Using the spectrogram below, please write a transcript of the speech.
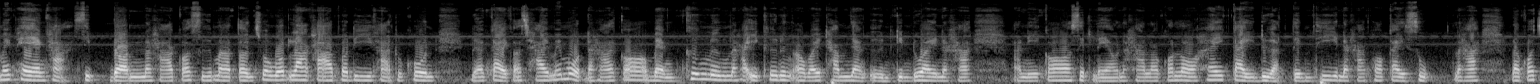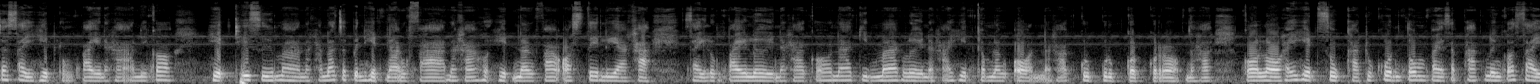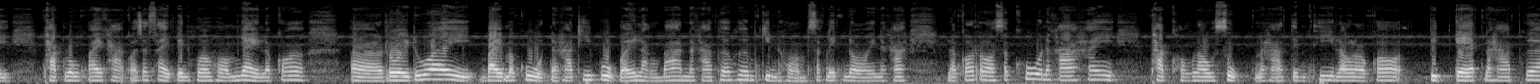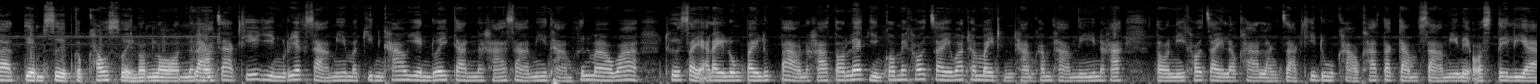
ไม่แพงค่ะ 10 ดอลนะคะ ก็ซื้อมาตอนช่วงลดราคาพอดีค่ะ ทุกคน เนื้อไก่ก็ใช้ไม่หมดนะคะ ก็แบ่งครึ่งหนึงนะคะ อีกครึ่งหนึงเอาไว้ทำอย่างอื่นกินด้วยนะคะ อันนี้ก็เสร็จแล้วนะคะเราก็รอให้ไก่เดือดเต็มที่นะคะ พอไก่สุกนะคะเราก็จะใส่เห็ดลงไปนะคะ อันนี้ก็เห็ดที่ซื้อมานะคะ น่าจะเป็นเห็ดนางฟ้านะคะ เห็ดนางฟ้าออสเตรเลียค่ะ ใส่ลงไปเลยนะคะ ก็น่ากินมากเลยนะคะ เห็ดกำลังอ่อนนะคะ กรุบกรุบกรอบกรอบนะคะ ก็รอให้เห็ดสุกค่ะ ทุกคนต้มไปสักพักหนึ่งก็ใส่ผักลงไปค่ะ ก็จะใส่เป็นหัวหอมใหญ่แล้วก็ โรยด้วยใบมะกรูดนะคะ ที่ปลูกไว้หลังบ้านนะคะ เพื่อเพิ่มกลิ่นหอมสักเล็กน้อยนะคะ แล้วก็รอสักครู่นะคะ ให้ผักของเราสุกนะคะ เต็มที่แล้วเราก็ปิดแก๊สนะคะ เพื่อเตรียมเสิร์ฟกับข้าวสวยร้อนๆนะคะหลังจากที่หญิงเรียกสามีมากินข้าวเย็นด้วยกันนะคะ สามีถามขึ้นมาว่า เธอใส่อะไรลงไปหรือเปล่านะคะ ตอนแรกหญิงก็ไม่เข้าใจว่าทำไมถึงถามคำถามนี้นะคะ ตอนนี้เข้าใจแล้วค่ะหลังจากที่ดูข่าวฆาตกรรมสามีในออสเตรเลีย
